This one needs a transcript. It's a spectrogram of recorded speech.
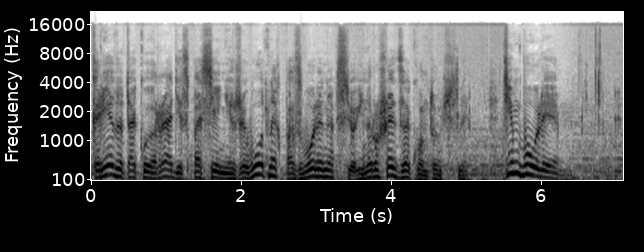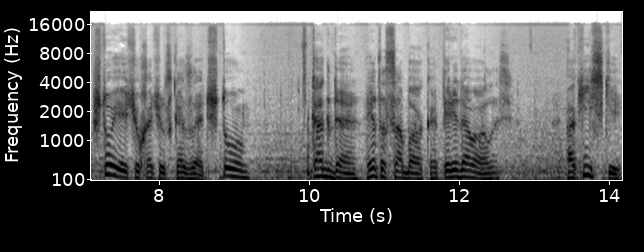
кредо такое, ради спасения животных позволено все. И нарушать закон в том числе. Тем более, что я еще хочу сказать, что когда эта собака передавалась фактически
